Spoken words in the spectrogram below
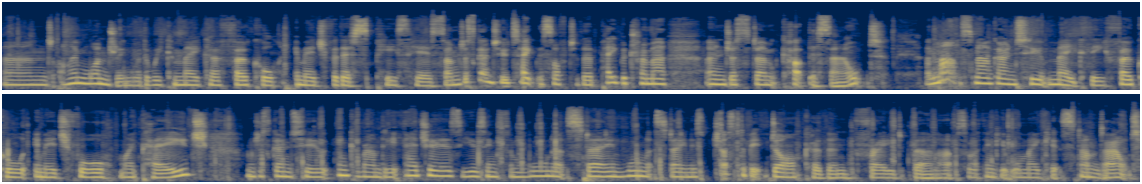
and I'm wondering whether we can make a focal image for this piece here. So I'm just going to take this off to the paper trimmer and just um, cut this out. And that's now going to make the focal image for my page. I'm just going to ink around the edges using some walnut stain. Walnut stain is just a bit darker than frayed burlap, so I think it will make it stand out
